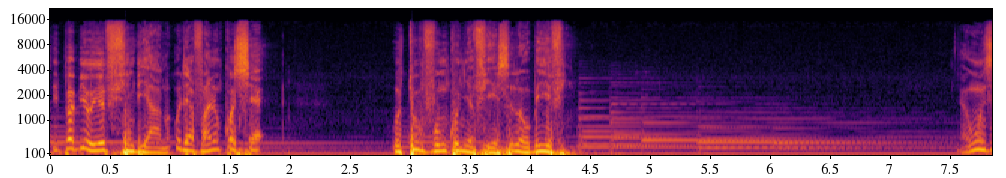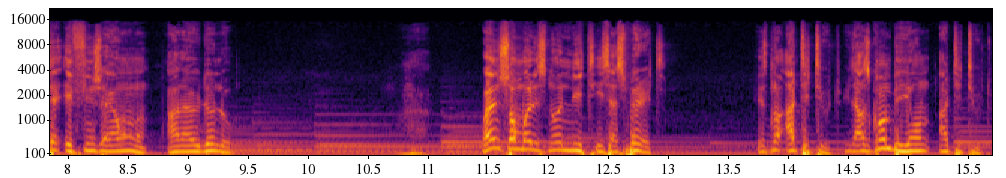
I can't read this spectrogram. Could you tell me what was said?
nipa bi a ɔyɛ fi biara no wode afa no nkɔhyɛ ɔtumfo nkɔnya fie sɛ la ɔbɛyɛ fi. Ɛhu sɛ ɛfi nso ɛho and I don't know. When somebody is not neat it's a spirit. It's not attitude. It has gone beyond attitude.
